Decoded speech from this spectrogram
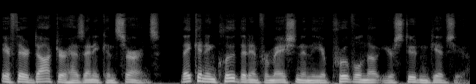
If their doctor has any concerns, they can include that information in the approval note your student gives you.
